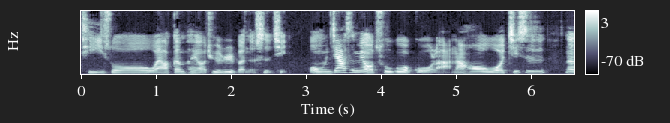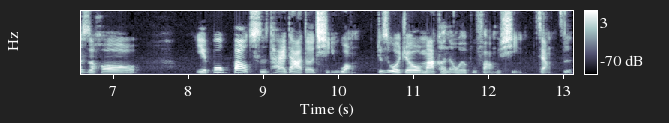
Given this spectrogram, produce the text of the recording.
提说我要跟朋友去日本的事情，我们家是没有出过国啦，然后我其实那时候也不抱持太大的期望，就是我觉得我妈可能会不放心这样子，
